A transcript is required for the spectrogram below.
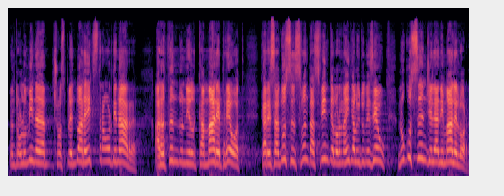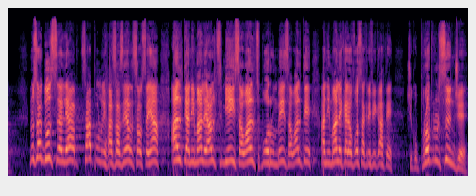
într-o lumină și o splendoare extraordinară, arătându-ne-l ca mare preot, care s-a dus în Sfânta Sfintelor înaintea lui Dumnezeu, nu cu sângele animalelor, nu s-a dus să le ia țapul lui Hazazel sau să ia alte animale, alți miei sau alți porumbei sau alte animale care au fost sacrificate, ci cu propriul sânge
